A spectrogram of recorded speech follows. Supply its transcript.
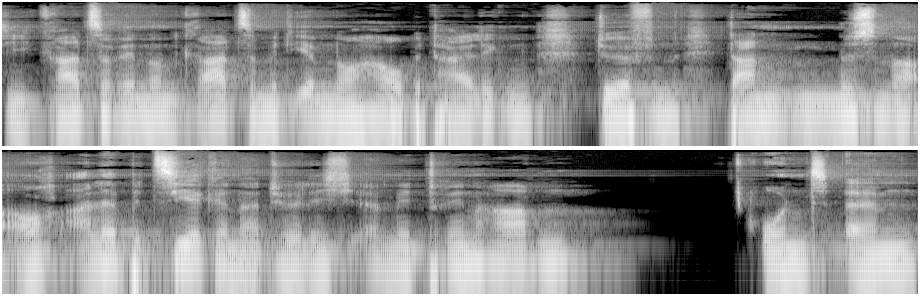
die Grazerinnen und Grazer mit ihrem Know-how beteiligen dürfen, dann müssen wir auch alle Bezirke natürlich äh, mit drin haben. Und ähm,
